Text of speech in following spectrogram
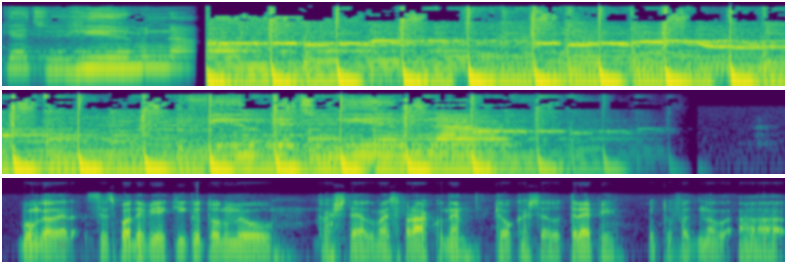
get to hear me now. Bom galera, vocês podem ver aqui que eu estou no meu castelo mais fraco, né? Que é o castelo Trap. Eu estou fazendo a, a,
